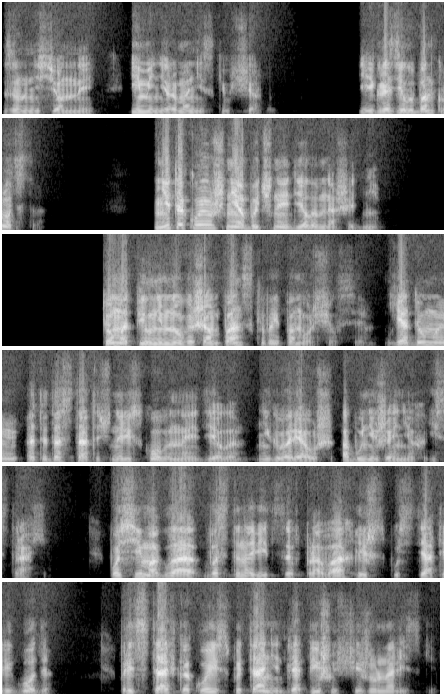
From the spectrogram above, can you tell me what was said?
за нанесенный имени романистский ущерб. Ей грозило банкротство. Не такое уж необычное дело в наши дни. Том отпил немного шампанского и поморщился. Я думаю, это достаточно рискованное дело, не говоря уж об унижениях и страхе. Поси могла восстановиться в правах лишь спустя три года. Представь, какое испытание для пишущей журналистки.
